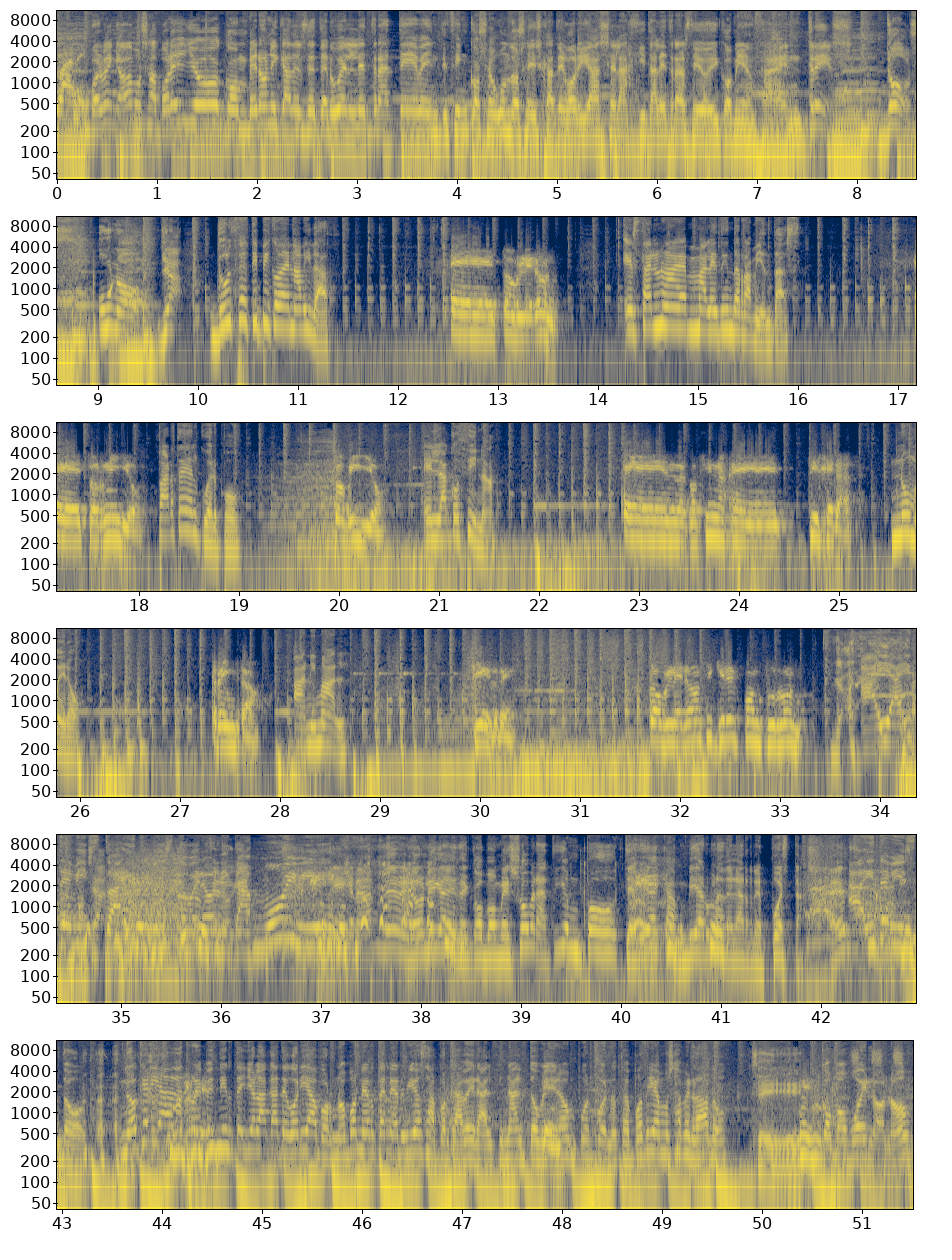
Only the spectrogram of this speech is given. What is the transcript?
Vale. Pues venga, vamos a por ello con Verónica desde Teruel, letra T, 25 segundos, 6 categorías. El agita letras de hoy comienza en 3, 2, 1, ya. Dulce típico de Navidad. Eh, toblerón. Está en un maletín de herramientas. Eh, tornillo. Parte del cuerpo. Tobillo. En la cocina. En la cocina, eh, tijeras. Número. 30. Animal. Tigre. Toblerón si quieres pon turrón. Ahí, ahí te he visto, ahí te he visto, Verónica. Muy Qué bien. grande, Verónica. Dice, como me sobra tiempo, te voy a cambiar una de las respuestas. ¿eh? Ahí te he visto. No quería repetirte yo la categoría por no ponerte nerviosa, porque a ver, al final Toblerón, pues bueno, te podríamos haber dado Sí. como bueno, ¿no?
